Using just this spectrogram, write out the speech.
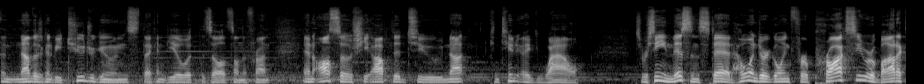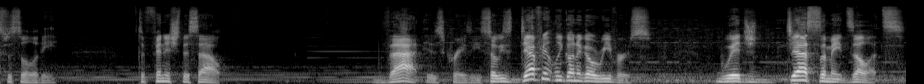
Now there's going to be two Dragoons that can deal with the Zealots on the front. And also, she opted to not continue... Like, Wow. So we're seeing this instead. Hoender going for Proxy Robotics Facility to finish this out. That is crazy. So he's definitely going to go Reavers. which decimate zealots.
